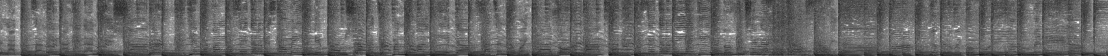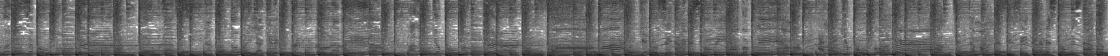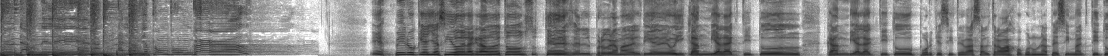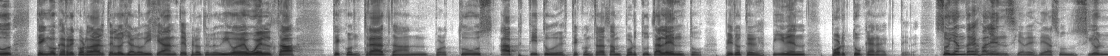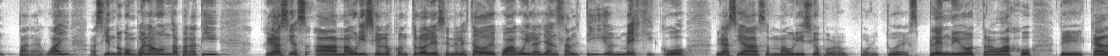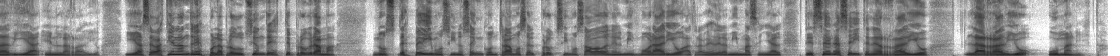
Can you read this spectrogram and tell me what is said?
In a dance hall in a, in a nation. You never know, say that me stole me at the boom shop. I take my never lay down flat in a one cardboard box. You say that me Yankee, I go reaching at the top. Espero que haya sido del agrado de todos ustedes el programa del día de hoy. Cambia la actitud, cambia la actitud, porque si te vas al trabajo con una pésima actitud, tengo que recordártelo, ya lo dije antes, pero te lo digo de vuelta, te contratan por tus aptitudes, te contratan por tu talento, pero te despiden por tu carácter. Soy Andrés Valencia desde Asunción, Paraguay, haciendo con buena onda para ti. Gracias a Mauricio en los controles en el estado de Coahuila, ya en Saltillo, en México. Gracias Mauricio por, por, tu espléndido trabajo de cada día en la radio. Y a Sebastián Andrés por la producción de este programa. Nos despedimos y nos encontramos el próximo sábado en el mismo horario a través de la misma señal de Ser, Hacer y Tener Radio, la radio humanista.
